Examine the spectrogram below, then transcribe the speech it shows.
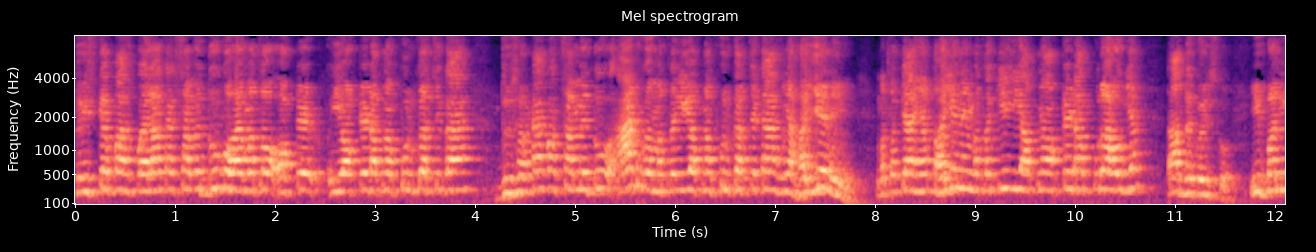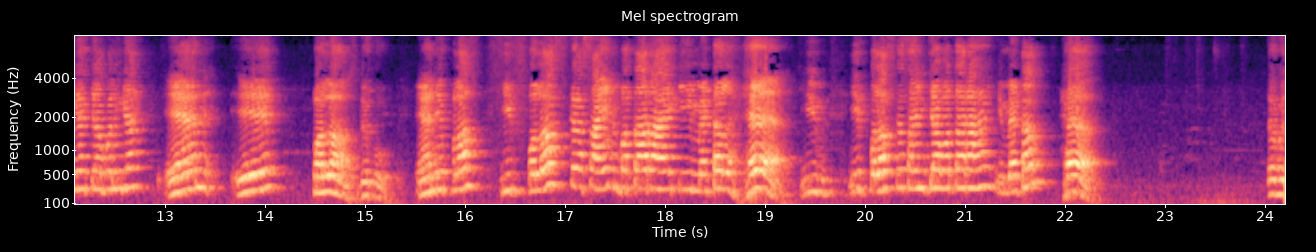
तो इसके पास पहला कक्षा में दो गो है मतलब ऑक्टेट ये ऑक्टेट अपना फुल कर चुका है। दूसरा का कक्षा में दो आठ गो मतलब ये अपना फुल कर चुका है। यहाँ है नहीं। मतलब क्या यहाँ तो है नहीं मतलब कि अपना ऑक्टेट अब पूरा हो गया। तो आप देखो इसको। ये बन गया, क्या बन गया? एन ए प्लस देखो। ए प्लस ये प्लस का साइन बता रहा है कि मेटल है। ये प्लस का साइन क्या बता रहा है? ये मेटल है। देखो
